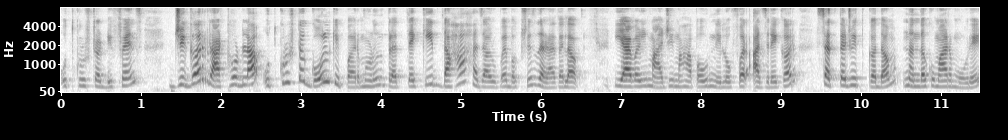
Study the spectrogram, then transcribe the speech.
उत्कृष्ट डिफेन्स जिगर राठोडला उत्कृष्ट गोलकीपर म्हणून प्रत्येकी दहा हजार रुपये बक्षीस देण्यात आलं. यावेळी माजी महापौर निलोफर आजरेकर सत्यजित कदम नंदकुमार मोरे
